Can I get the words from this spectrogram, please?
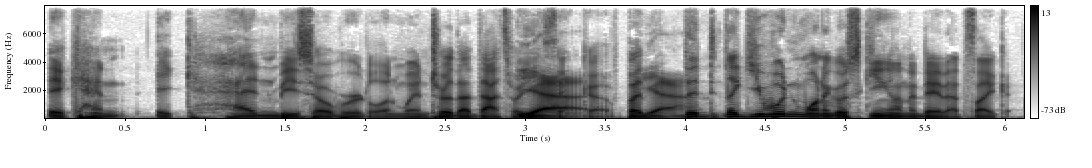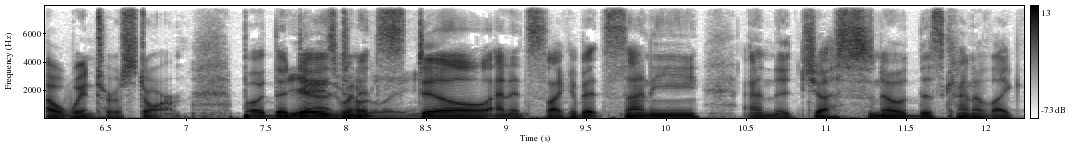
it can it can be so brutal in winter that that's what Yeah, you think of. But yeah. the, like you wouldn't want to go skiing on a day that's like a winter storm. But the Yeah, days when it's still and it's like a bit sunny and it just snowed this kind of like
